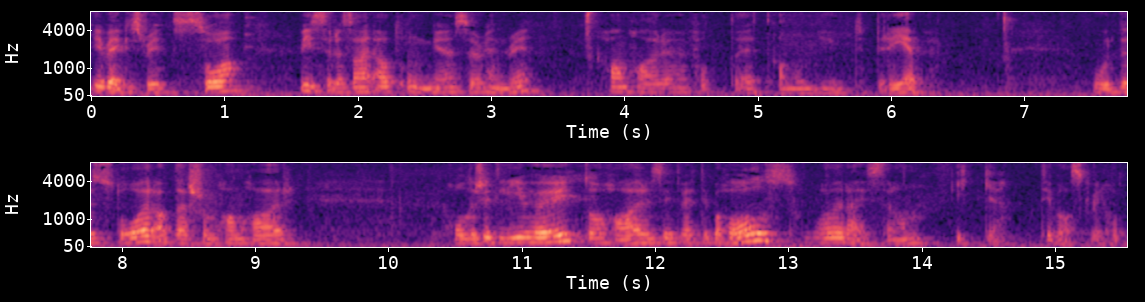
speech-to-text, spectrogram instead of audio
i Baker Street, så viser det seg at unge sir Henry han har eh, fått et anonymt brev. Hvor det står at dersom han har, holder sitt liv høyt og har sitt vett i behold, så reiser han ikke til Baskerville Hall.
